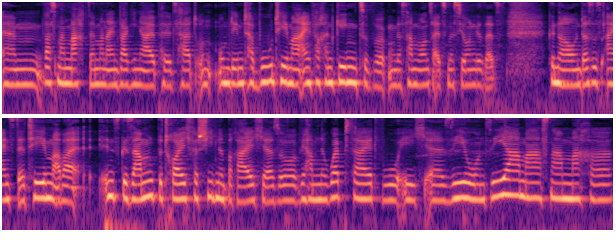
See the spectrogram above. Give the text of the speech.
ähm, was man macht, wenn man einen Vaginalpilz hat, und, um dem Tabuthema einfach entgegenzuwirken. Das haben wir uns als Mission gesetzt. Genau, und das ist eins der Themen, aber insgesamt betreue ich verschiedene Bereiche. Also wir haben eine Website, wo ich äh, SEO und SEA-Maßnahmen mache.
